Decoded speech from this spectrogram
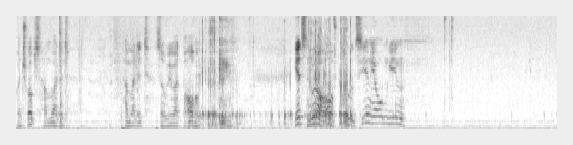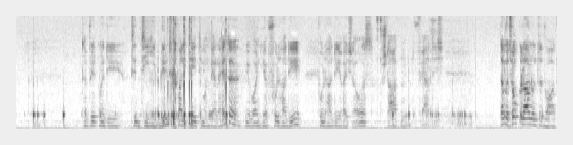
Und schwupps, haben wir das, haben wir das so wie wir es brauchen. Jetzt nur noch auf Produzieren hier oben gehen. Dann wählt man die, die, Bildqualität, die man gerne hätte. Wir wollen hier Full HD. Full HD reicht aus. Starten, fertig. Dann wird hochgeladen und das war's.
